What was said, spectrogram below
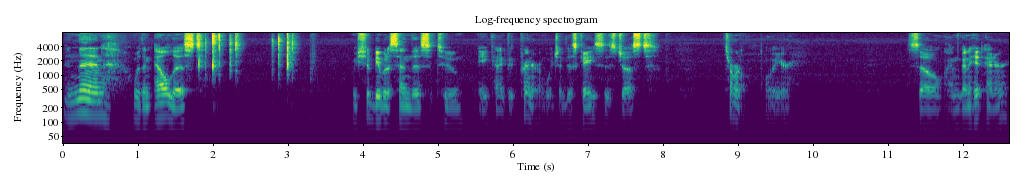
And then, with an L list, we should be able to send this to a connected printer, which in this case is just terminal over here. So I'm going to hit enter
